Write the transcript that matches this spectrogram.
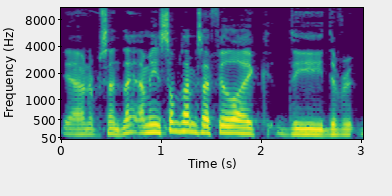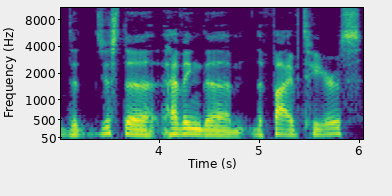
Yeah, hundred percent. I mean, sometimes I feel like the, the the just the having the the five tiers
